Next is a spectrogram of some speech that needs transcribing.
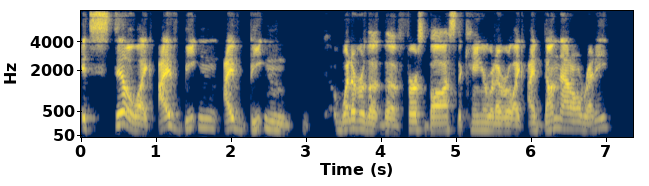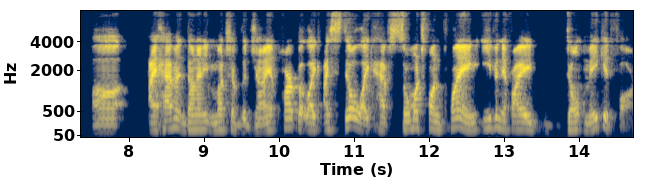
it's still like I've beaten I've beaten whatever the the first boss, the king or whatever. Like I've done that already. Uh I haven't done any much of the giant part, but like I still like have so much fun playing, even if I don't make it far.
